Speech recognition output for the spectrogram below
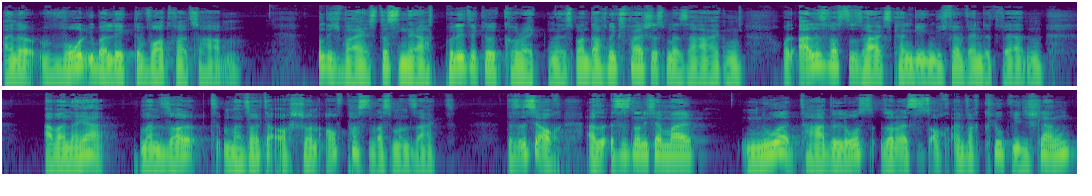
eine wohlüberlegte Wortwahl zu haben. Und ich weiß, das nervt. Political Correctness. Man darf nichts Falsches mehr sagen. Und alles, was du sagst, kann gegen dich verwendet werden. Aber naja, man soll, man sollte auch schon aufpassen, was man sagt. Das ist ja auch, also es ist noch nicht einmal nur tadellos, sondern es ist auch einfach klug wie die Schlangen,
